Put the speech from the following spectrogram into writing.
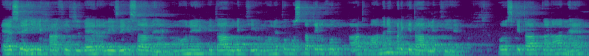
ایسے ہی حافظ زبیر علی زئی صاحب ہیں، انہوں نے کتاب لکھی، انہوں نے تو مستقل خود ہاتھ باندھنے پر کتاب لکھی ہے۔ اور اس کتاب کا نام ہے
